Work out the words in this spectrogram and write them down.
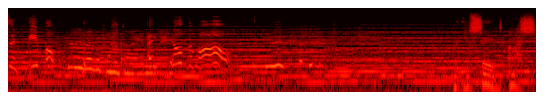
innocent people. they were gonna die I killed them all. But you saved us.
